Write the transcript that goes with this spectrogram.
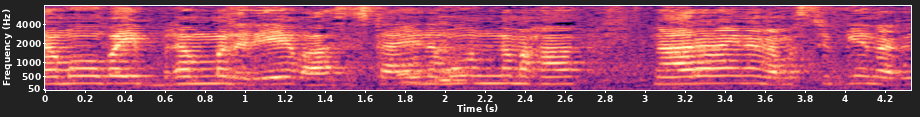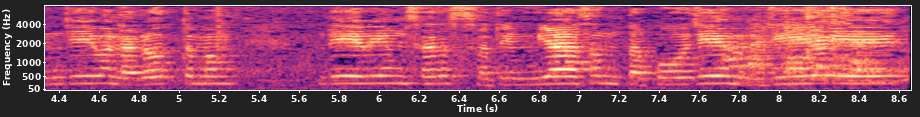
నమో వై బ్రహ్మనిరే వాసిష్టాయ నమో నమ. నారాయణ నమస్తుభ్య నరంజీవ నరోత్తమం. దేవీం సరస్వతిం వ్యాసం తపోజే మృజీరయే.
